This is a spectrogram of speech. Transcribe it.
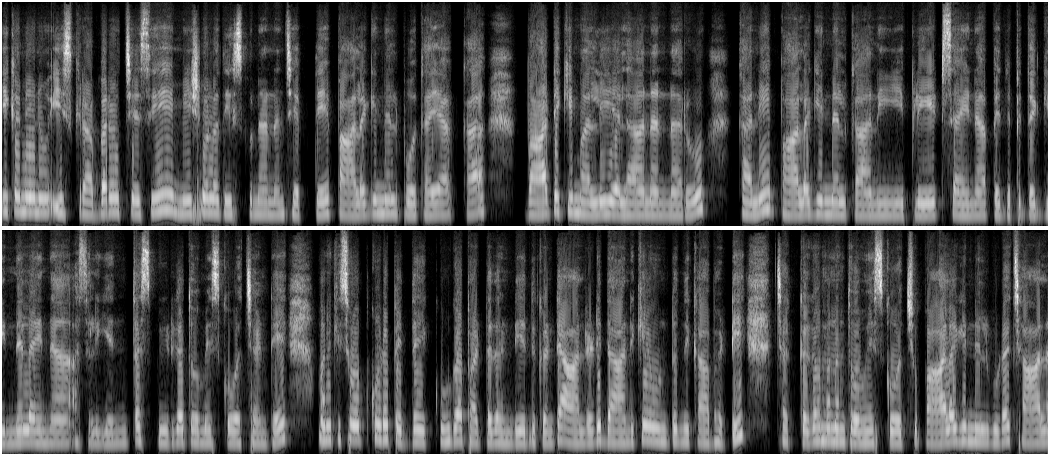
ఇక నేను ఈ స్క్రబ్బర్ వచ్చేసి మీషోలో తీసుకున్నానని చెప్తే పాల గిన్నెలు పోతాయి అక్క? వాటికి మళ్ళీ ఎలా అని అన్నారు. కానీ పాల గిన్నెలు కానీ ప్లేట్స్ అయినా పెద్ద పెద్ద గిన్నెలైనా అసలు ఎంత స్పీడ్గా తోమేసుకోవచ్చు అంటే మనకి సోప్ కూడా పెద్ద ఎక్కువగా పట్టదండి. ఎందుకంటే ఆల్రెడీ దానికే ఉంటుంది కాబట్టి చక్కగా మనం తోమేసుకోవచ్చు. పాల గిన్నెలు కూడా చాలా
